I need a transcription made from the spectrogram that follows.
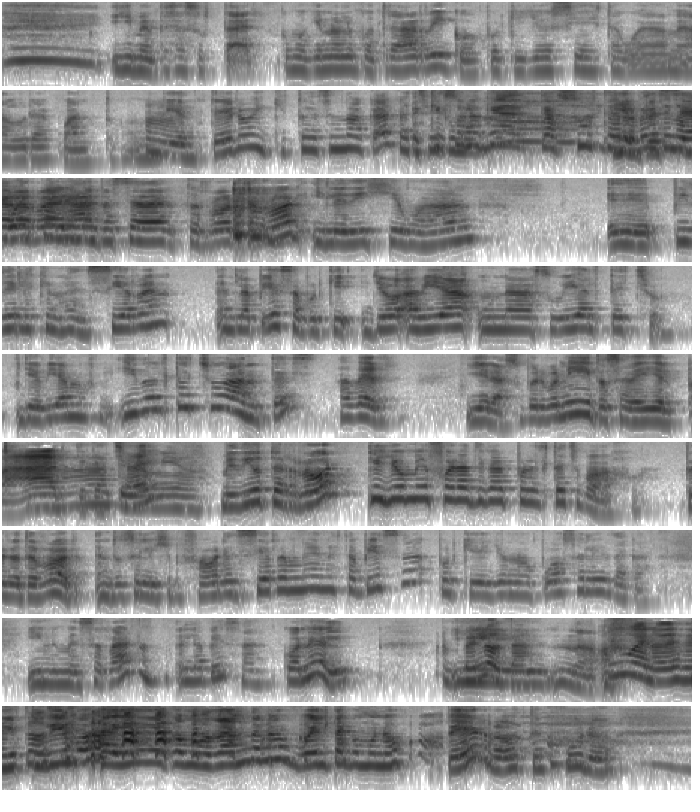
Y me empecé a asustar, como que no lo encontraba rico, porque yo decía, esta weá me va a durar cuánto, un Mm. día entero, ¿y qué estoy haciendo acá? Es que eso es lo que te asusta, y de repente empecé no puedes agarrar y me parar. empecé a dar terror, terror, y le dije, weón, eh, pídeles que nos encierren en la pieza, porque yo había una subida al techo, y habíamos ido al techo antes, a ver, y era súper bonito, se veía el parque, Ah, ¿cachai? Me dio terror que yo me fuera a tirar por el techo para abajo, pero terror. Entonces le dije, por favor, enciérrenme en esta pieza, porque yo no puedo salir de acá. Y me encerraron en la pieza, con él. Y- pelota. No. Y bueno, desde Y entonces- estuvimos ahí como dándonos vueltas como unos perros, te juro.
